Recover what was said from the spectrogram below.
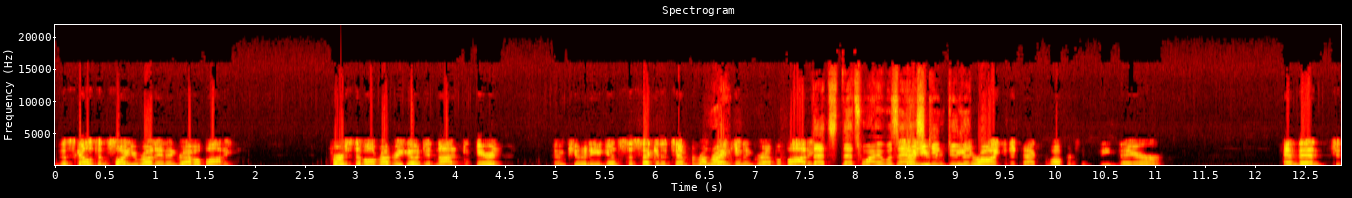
the skeleton saw you run in and grab a body. First of all, Rodrigo did not guarantee impunity against a second attempt to run Right. back in and grab a body. That's that's why I was asking. so you could Do be the drawing an attack of opportunity there, and then to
